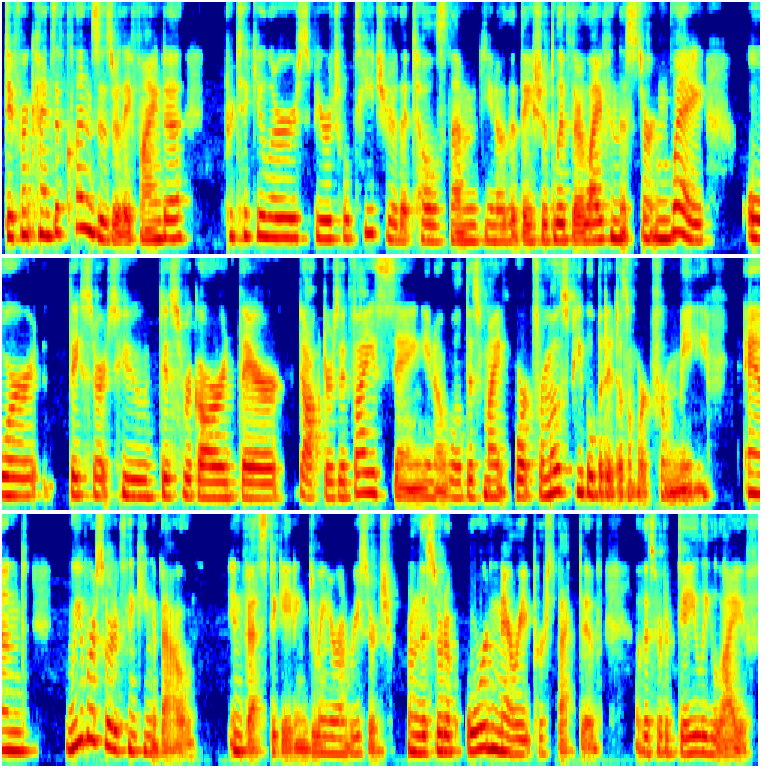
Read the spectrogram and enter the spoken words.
different kinds of cleanses, or they find a particular spiritual teacher that tells them, you know, that they should live their life in this certain way, or they start to disregard their doctor's advice, saying, you know, well, this might work for most people, but it doesn't work for me. And we were sort of thinking about investigating, doing your own research from this sort of ordinary perspective of the sort of daily life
